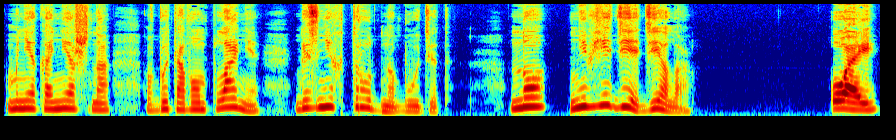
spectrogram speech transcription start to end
Мне, конечно, в бытовом плане без них трудно будет, но не в еде дело. «Ой,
